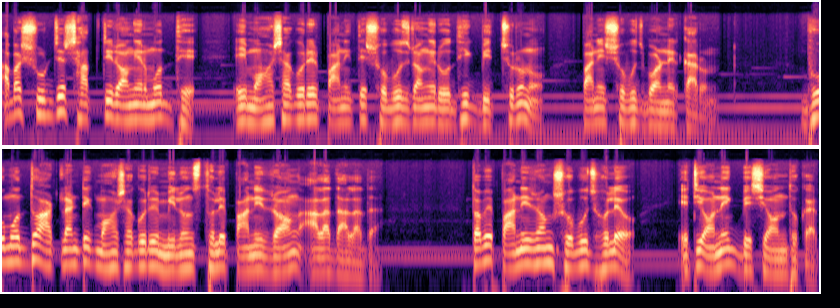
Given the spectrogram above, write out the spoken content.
আবার সূর্যের সাতটি রঙের মধ্যে এই মহাসাগরের পানিতে সবুজ রঙের অধিক বিচ্ছুরণও পানির সবুজ বর্ণের কারণ। ভূমধ্য আটলান্টিক মহাসাগরের মিলনস্থলে পানির রং আলাদা আলাদা। তবে পানির রং সবুজ হলেও এটি অনেক বেশি অন্ধকার।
